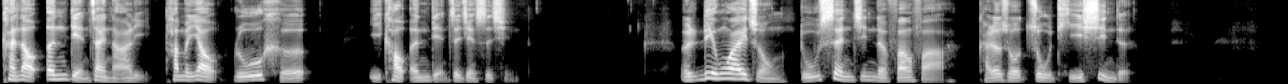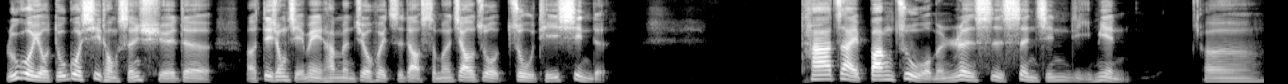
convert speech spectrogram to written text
看到恩典在哪里，他们要如何依靠恩典这件事情。而另外一种读圣经的方法，凯勒说主题性的。如果有读过系统神学的呃弟兄姐妹，他们就会知道什么叫做主题性的。他在帮助我们认识圣经里面，呃。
